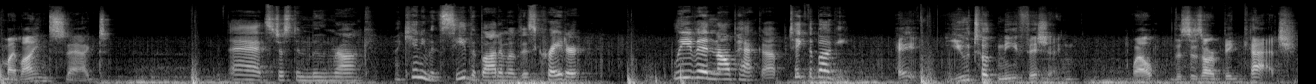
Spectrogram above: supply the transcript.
My line snagged. Eh, it's just a moon rock. I can't even see the bottom of this crater. Leave it and I'll pack up. Take the buggy. Hey, you took me fishing. Well, this is our big catch.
